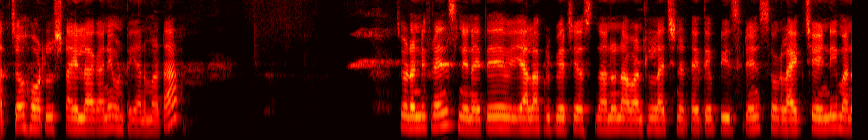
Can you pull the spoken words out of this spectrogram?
అచ్చం హోటల్ స్టైల్ లాగానే ఉంటాయి అన్నమాట. చూడండి ఫ్రెండ్స్ నేనైతే ఎలా ప్రిపేర్ చేస్తున్నానో నా వంటలు నచ్చినట్టయితే ప్లీజ్ ఫ్రెండ్స్ ఒక లైక్ చేయండి. మన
